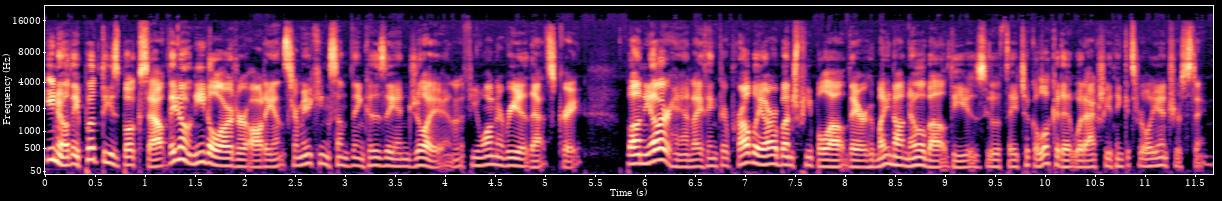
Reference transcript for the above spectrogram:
you know, they put these books out. They don't need a larger audience. They're making something because they enjoy it. And if you want to read it, that's great. But on the other hand, I think there probably are a bunch of people out there who might not know about these, who, if they took a look at it, would actually think it's really interesting.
